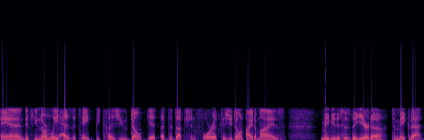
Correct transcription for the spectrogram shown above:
And if you normally hesitate because you don't get a deduction for it because you don't itemize, maybe this is the year to to make that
